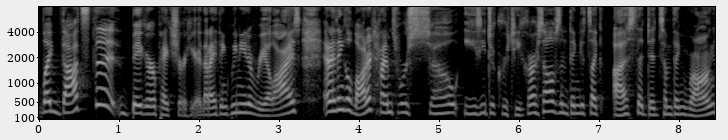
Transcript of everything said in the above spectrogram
Like, that's the bigger picture here that I think we need to realize. And I think a lot of times we're so easy to critique ourselves and think it's like us that did something wrong.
